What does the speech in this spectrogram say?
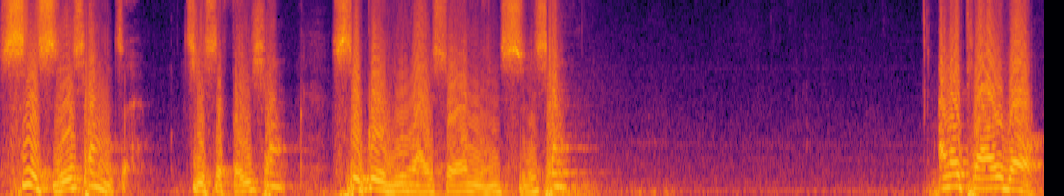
是实相者，即是非相，是故如来说明实相。安来听有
